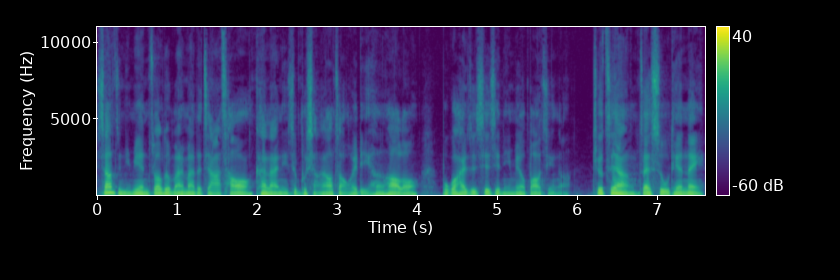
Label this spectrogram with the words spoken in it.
箱子里面装着满满的假钞，看来你是不想要找回李亨浩喽。不过还是谢谢你没有报警啊。就这样，在十五天内，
